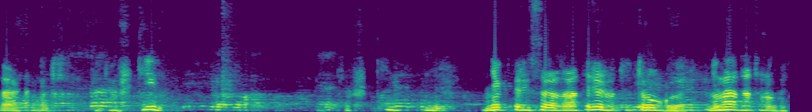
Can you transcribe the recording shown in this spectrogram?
Так, вот петушки. Петушки. Некоторые сразу отрежут и трогают. Не надо трогать.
